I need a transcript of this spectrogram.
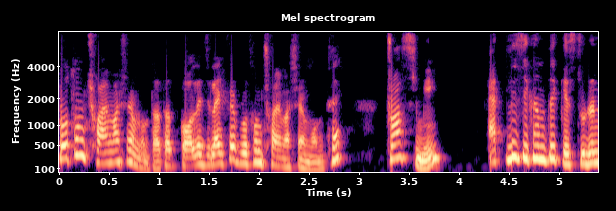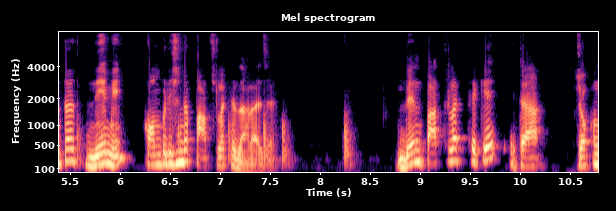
প্রথম ছয় মাসের মধ্যে, অর্থাৎ কলেজ লাইফের প্রথম ছয় মাসের মধ্যে ট্রাস্ট মি অ্যাটলিস্ট এখান থেকে স্টুডেন্টটা নেমে কম্পিটিশনটা পাঁচ লাখে দাঁড়ায় যায়। দেন পাঁচ লাখ থেকে এটা যখন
